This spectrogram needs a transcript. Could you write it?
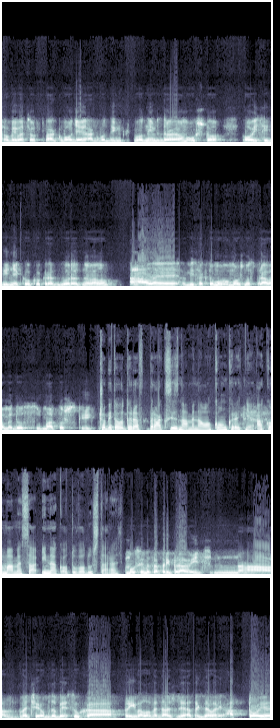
obyvateľstva k vode a k vodným, vodným zdrojom. Už to OECD niekoľkokrát zdôrazňovalo ale my sa k tomu možno správame dosť macožsky. Čo by to teda v praxi znamenalo konkrétne? Ako máme sa inak o tú vodu starať? Musíme sa pripraviť na väčšie obdobie sucha, prívalové dažde a tak ďalej. A to je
